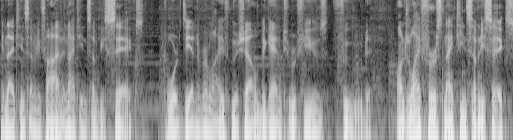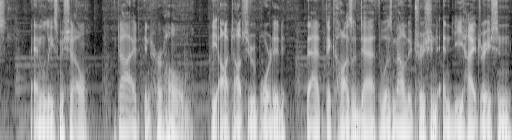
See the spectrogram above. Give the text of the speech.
in 1975 and 1976. Towards the end of her life, Michel began to refuse food. On July 1st, 1976, Anneliese Michel died in her home. The autopsy reported that the cause of death was malnutrition and dehydration,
